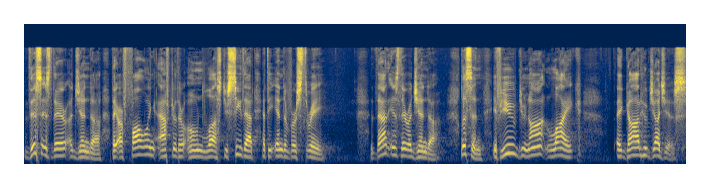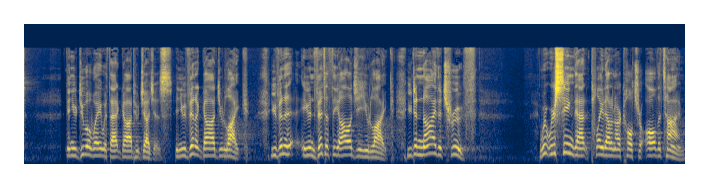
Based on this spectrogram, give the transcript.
This is their agenda. They are following after their own lust. You see that at the end of verse 3. That is their agenda. Listen, if you do not like a God who judges, then you do away with that God who judges. And you invent a God you like. You invent a, you invent a theology you like. You deny the truth. We're seeing that played out in our culture all the time.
